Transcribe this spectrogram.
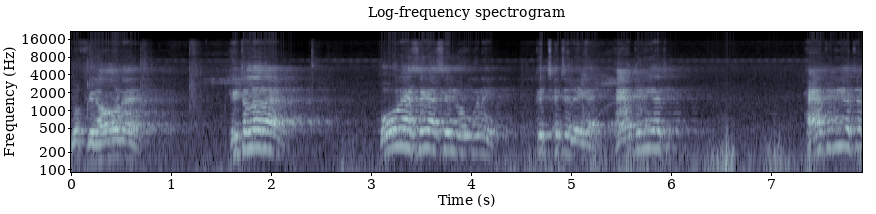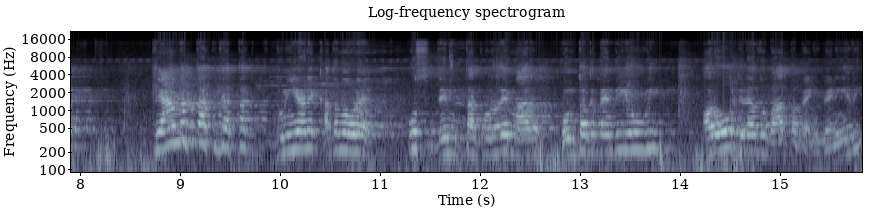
ਜੋ ਫਿਰੌਨ ਹੈ ਹਿਟਲਰ ਹੈ। ਹੋਰ ਐਸੇ ਐਸੇ ਲੋਕ ਨੇ, ਕਿੱਥੇ ਚਲੇ ਗਏ? ਹੈ ਦੁਨੀਆ 'ਚ? ਹੈ ਦੁਨੀਆ 'ਚ? ਕਿਆਮਤ ਤੱਕ ਜਦ ਤੱਕ ਦੁਨੀਆ ਨੇ ਖਤਮ ਹੋਣਾ ਉਸ ਦਿਨ ਤੱਕ ਉਹਨਾਂ ਦੇ ਮਾਰ ਹੁਣ ਤੱਕ ਪੈਂਦੀ ਹੋਊਗੀ। ਔਰ ਉਹ ਦਿਨਾਂ ਤੋਂ ਬਾਅਦ ਤਾਂ ਪੈਣੀ ਪੈਣੀ ਹੈ ਵੀ।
